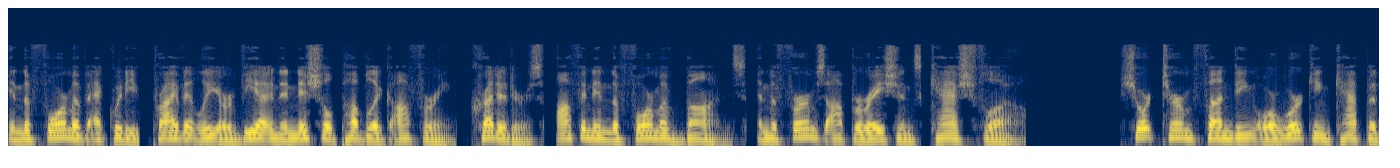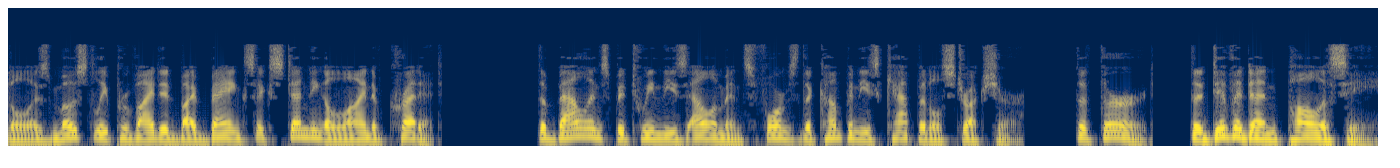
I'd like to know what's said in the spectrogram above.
in the form of equity, privately or via an initial public offering, creditors, often in the form of bonds, and the firm's operations cash flow. Short-term funding or working capital is mostly provided by banks extending a line of credit. The balance between these elements forms the company's capital structure. The third, the dividend policy,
